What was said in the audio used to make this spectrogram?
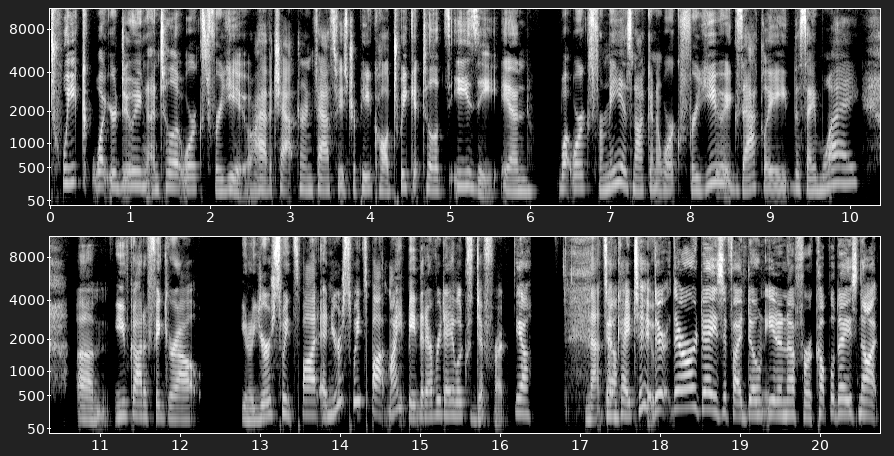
tweak what you're doing until it works for you. I have a chapter in Fast Feast Repeat called Tweak It Till It's Easy. And what works for me is not going to work for you exactly the same way. Um, you've got to figure out, you know, your sweet spot. And your sweet spot might be that every day looks different. Yeah. And that's Yeah. okay too. There, there are days if I don't eat enough for a couple days, not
